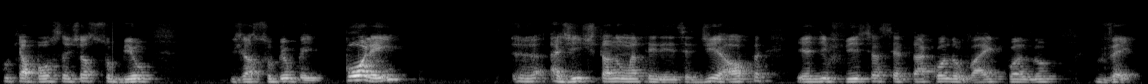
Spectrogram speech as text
porque a bolsa já subiu, já subiu bem. Porém, a gente está numa tendência de alta e é difícil acertar quando vai e quando vem.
